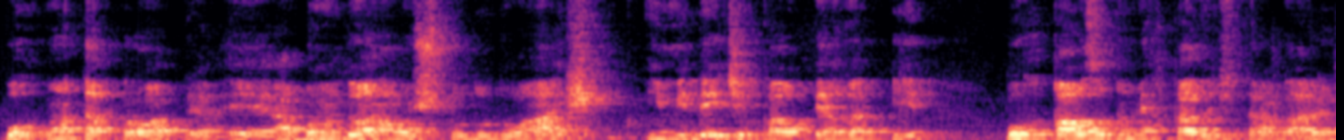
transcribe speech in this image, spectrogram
por conta própria, é, abandonar o estudo do ASP e me dedicar ao PHP por causa do mercado de trabalho.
